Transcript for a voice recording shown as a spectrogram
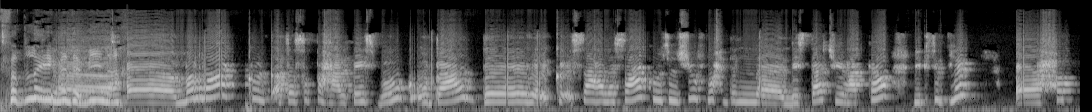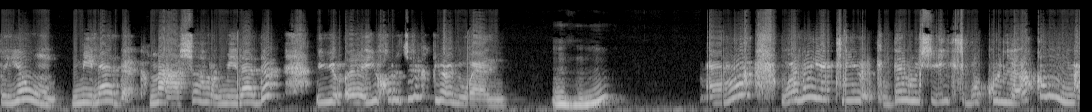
تفضلي ماذا بينا آه، مرة كنت أتصفح على الفيسبوك وبعد آه، ك- ساعة لساعة كنت نشوف واحد ال- ال statut هكا يكتب لك آه، حط يوم ميلادك مع شهر ميلادك آه، يخرج لك العنوان بداو يش- يكتبوا كل رقم مع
